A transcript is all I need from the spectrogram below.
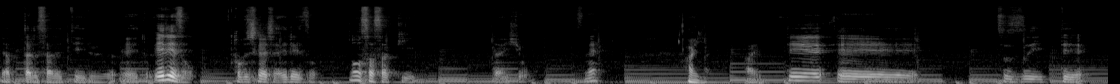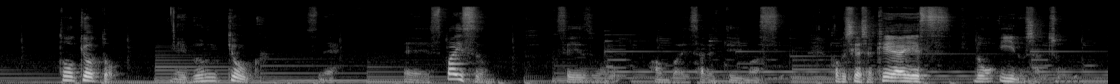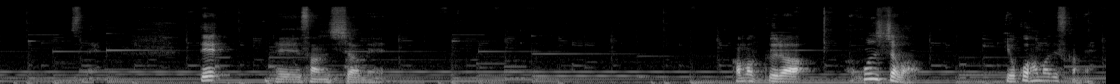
やったりされている、えーと、エレゾ、株式会社エレゾの佐々木代表ですね。はいはい。で、えー続いて、東京都、えー文京区ですね。えースパイスを製造、販売されています。株式会社 KIS の E の社長ですね。で、え3社目。鎌倉、本社は横浜ですかね。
